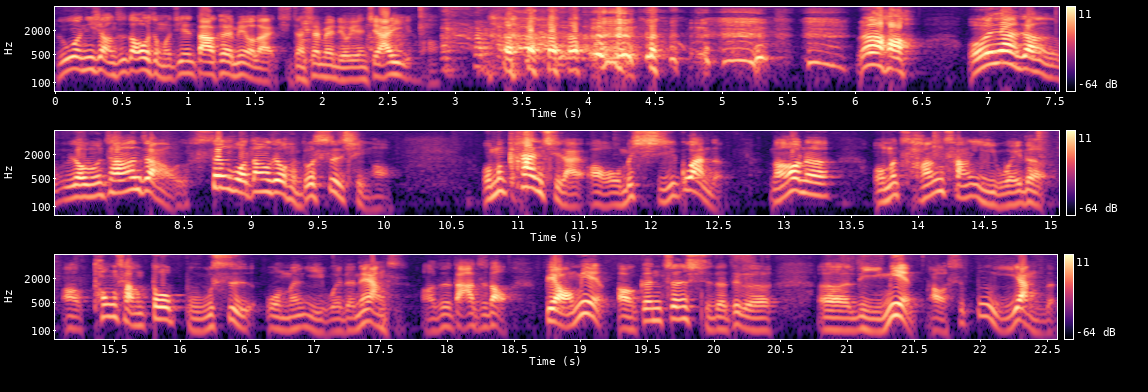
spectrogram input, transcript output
如果你想知道为什么今天大家可以没有来，请在下面留言加一啊。那好，我们这样讲，我们常常讲，生活当中有很多事情哦，我们看起来哦，我们习惯了，然后呢，我们常常以为的哦，通常都不是我们以为的那样子啊，这是大家知道。表面哦，跟真实的这个呃里面哦是不一样的。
